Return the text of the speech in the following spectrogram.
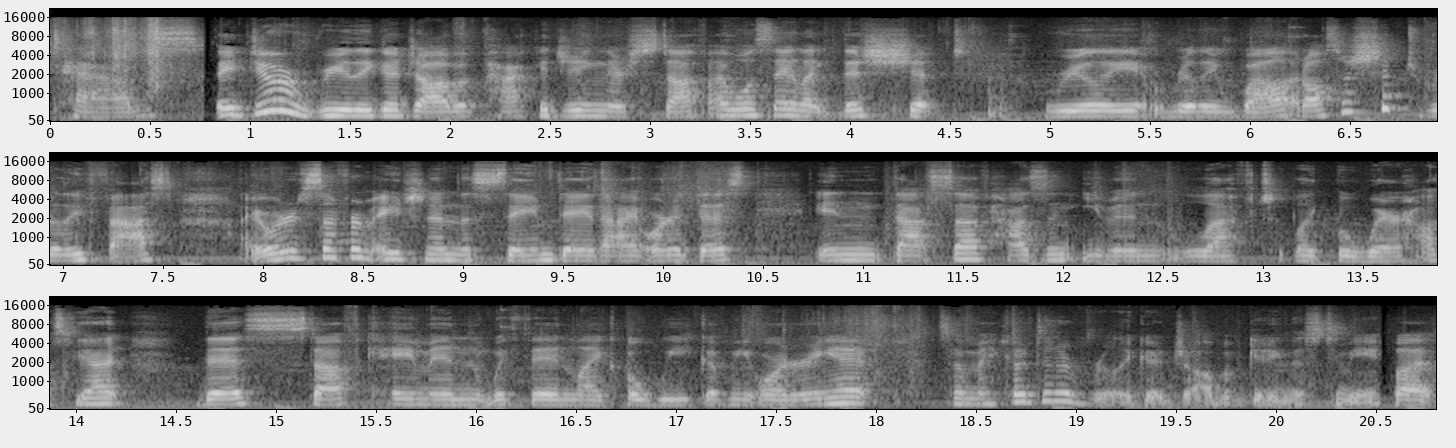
tabs. They do a really good job of packaging their stuff. I will say like this shipped really, really well. It also shipped really fast. I ordered stuff from H&M the same day that I ordered this and that stuff hasn't even left like the warehouse yet. This stuff came in within like a week of me ordering it. So Mango did a really good job of getting this to me. But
